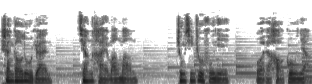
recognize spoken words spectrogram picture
山高路远，江海茫茫，衷心祝福你，我的好姑娘。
